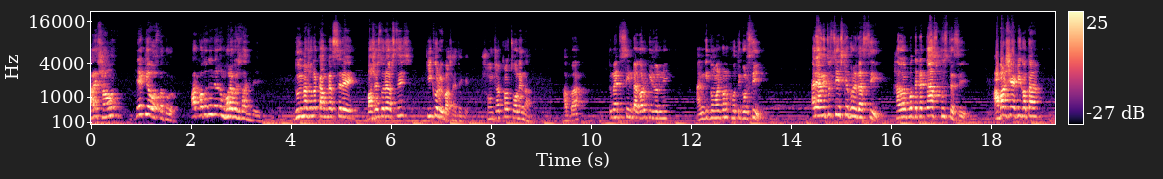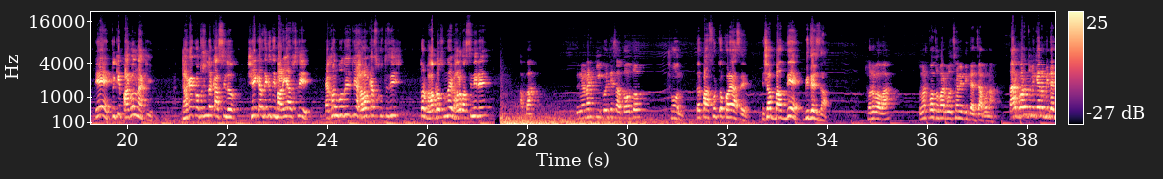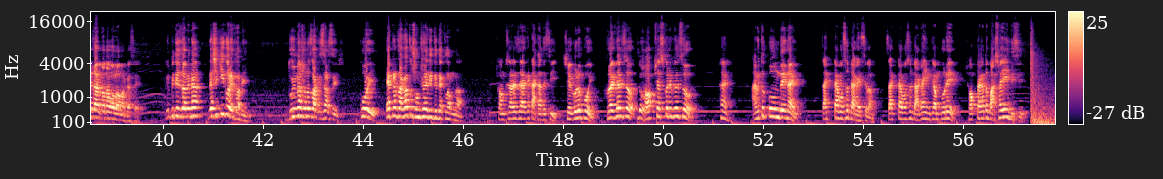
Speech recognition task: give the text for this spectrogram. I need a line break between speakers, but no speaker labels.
আরে শাওন এ কি অবস্থা তোর? আর কতদিন এরকম ঘরে বসে থাকবি? দুই মাস হলো কাম কাজ ছেড়ে বাসায় চলে আসছিস? কি করবি বাসায় থেকে? সংসার আর চলে না।
আব্বা তুমি এত চিন্তা করো কি জন্যে? আমি কি তোমার কোনো ক্ষতি করছি? আরে আমি তো চেষ্টা করে যাচ্ছি হালাল পথে একটা কাজ খুঁজতেছি।
আবার সে একই কথা? এ তুই কি পাগল নাকি? ঢাকায় কত সুন্দর কাজ ছিল সেই কাজ দেখে তুই বাড়ি আসলি। এখন বলতে তুই হালাল কাজ করতেছিস তোর ভাব রচন নাই ভালোবাসিনি রে।
আব্বা তুমি আমার কি কইতে চাও, কও তো।
শোন, তোর পাসপোর্ট তো করে আছে। এসব বাদ দিয়ে বিদেশ যা।
শোনো বাবা, তোমার কতবার বলছে আমি বিদেশ যাব না। তারপরে তুমি কেন বিদেশ যাওয়ার কথা বলো আমার কাছে?
তুই বিদেশ যাবি না, দেশে কি করে খাবি? দুই মাস হলো চাকরি ছাড়ছিস। কই, একটা জায়গা তো সংসারে দিতে দেখলাম না।
সংসারে যে আগে টাকা দিছি, সেগুলো কই? ফুরাই ফেলছো? সব শেষ করে ফেলছো? হ্যাঁ আমি তো কম দেই নাই। চারটা বছর টাকাইছিলাম চারটা বছর টাকা ইনকাম করে সব টাকা তো বাসায়ই দিছি।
